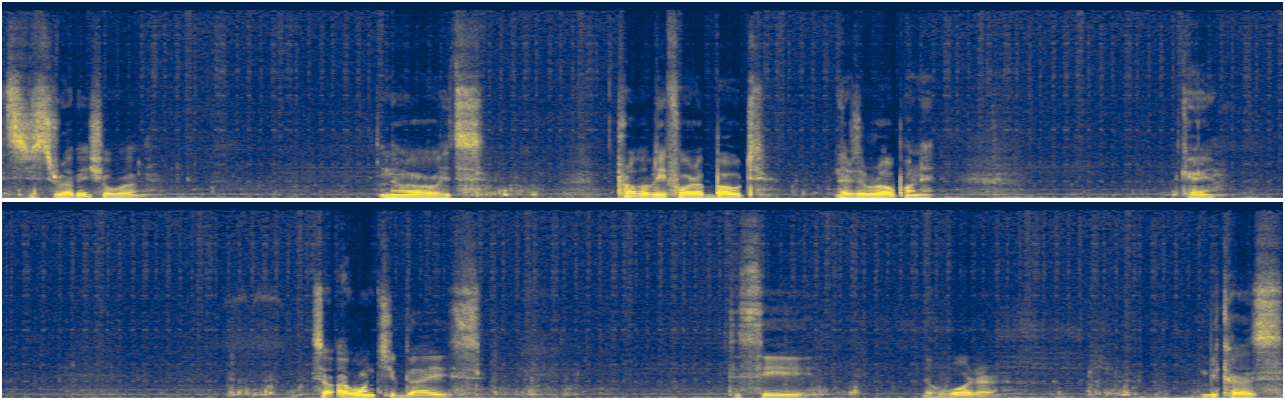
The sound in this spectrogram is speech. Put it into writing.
It's just rubbish or what? No, it's probably for a boat. There's a rope on it. Okay. So I want you guys to see the water because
